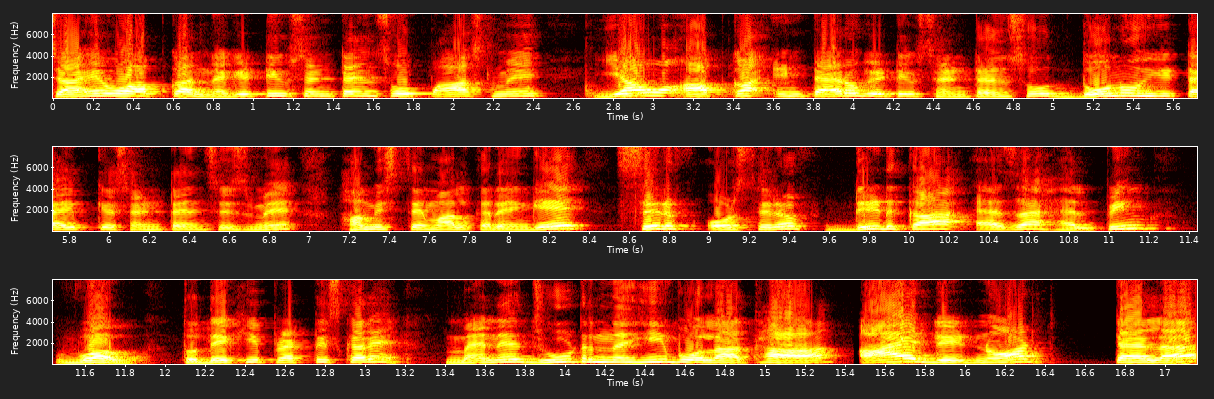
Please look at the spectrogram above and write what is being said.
चाहे वो आपका नेगेटिव सेंटेंस हो पास्ट में, या वो आपका इंटेरोगेटिव सेंटेंस हो, दोनों ही टाइप के सेंटेंसेस में हम इस्तेमाल करेंगे सिर्फ़ और सिर्फ़ डिड का एज अ हेल्पिंग वर्ब तो देखिए प्रैक्टिस करें। मैंने झूठ नहीं बोला था। I did not tell a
